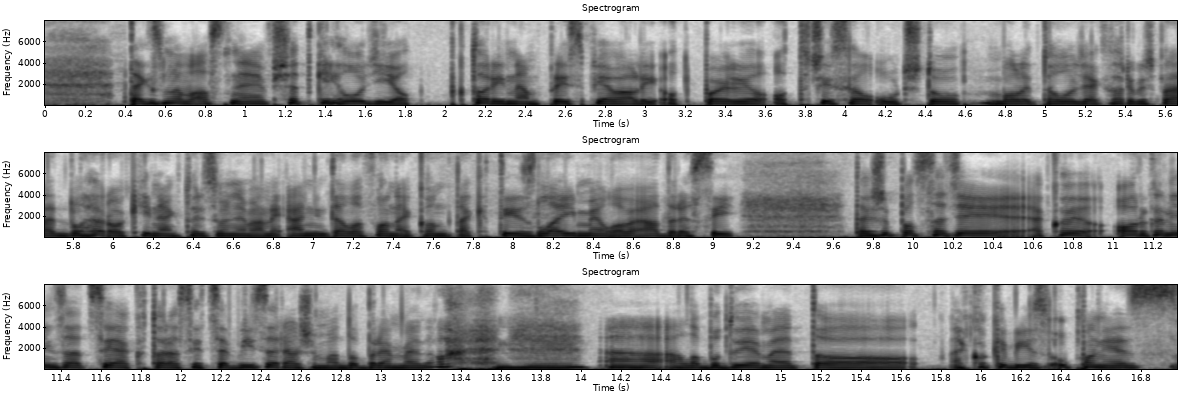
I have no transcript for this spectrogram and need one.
tak sme vlastne všetkých ľudí ktorí nám prispievali, odpojili od čísel účtu. Boli to ľudia, ktorí spravili dlhé roky, na ktorých sme nemali ani telefónne kontakty, zlé e-mailové adresy. Takže v podstate ako je organizácia, ktorá síce vyzerá, že má dobré meno, mm-hmm. ale budujeme to ako keby z, úplne z,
